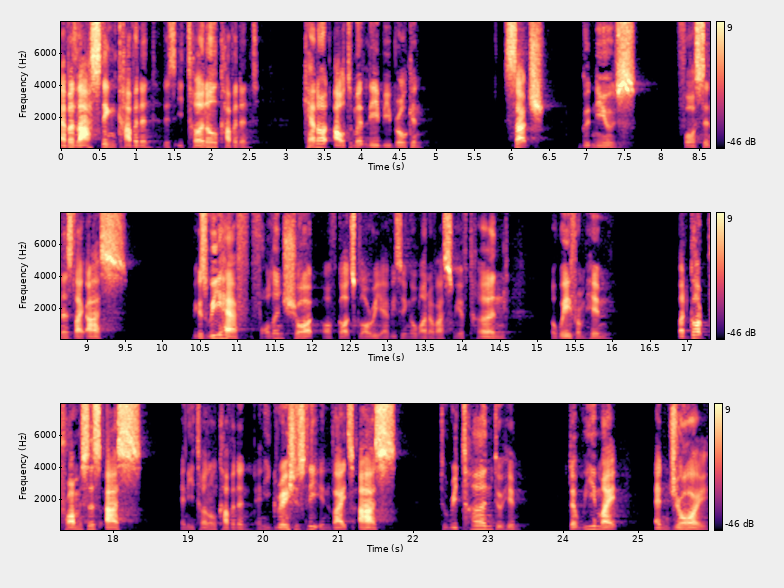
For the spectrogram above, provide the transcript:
everlasting covenant, this eternal covenant, cannot ultimately be broken. Such good news for sinners like us. Because we have fallen short of God's glory, every single one of us. We have turned away from Him. But God promises us an eternal covenant, and He graciously invites us to return to Him that we might enjoy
